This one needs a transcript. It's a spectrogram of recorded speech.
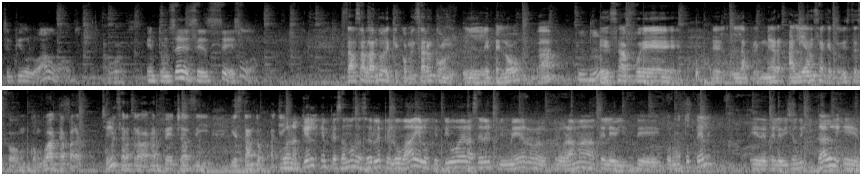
sentido lo hago? Entonces es eso estabas hablando de que comenzaron con Le Peló, ¿va? Esa fue la primera alianza que tuviste con, con Huaca para comenzar a trabajar fechas y, estando aquí. Con aquel empezamos a hacerle peló va y el objetivo era hacer el primer programa de formato tele, eh, de televisión digital, em,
